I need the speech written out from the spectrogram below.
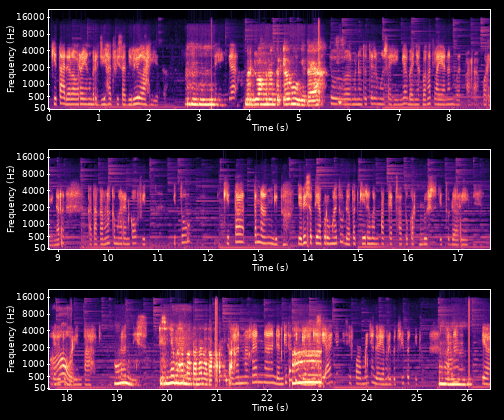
kita adalah orang yang berjihad visabilillah gitu. Hmm, sehingga Berjuang menuntut ilmu gitu ya. betul menuntut ilmu. Sehingga banyak banget layanan buat para foreigner. Katakanlah kemarin covid itu kita tenang gitu. Jadi setiap rumah itu dapat kiriman paket satu kardus gitu dari dari Oh. pemerintah gitu, Oh, gratis. Isinya bahan makanan atau apa bahan makanan dan kita tinggal Ah. ngisi aja ngisi form aja nggak yang ribet-ribet gitu. Hmm, Karena- hmm, hmm. ya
